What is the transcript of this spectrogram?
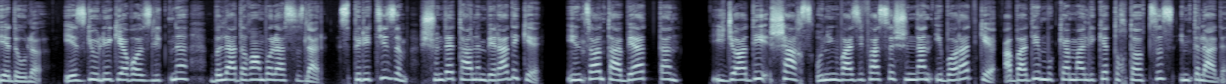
dedi ular. Ezgulik yovuzlikni biladigan bo'lasizlar. Spiritizm shunday ta'lim beradiki inson tabiatdan ijodiy shaxs uning vazifasi shundan iboratki abadiy mukammallikka to'xtovsiz intiladi.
